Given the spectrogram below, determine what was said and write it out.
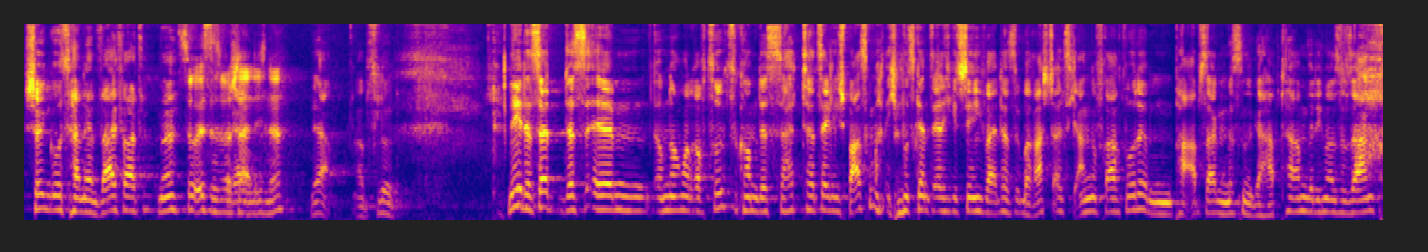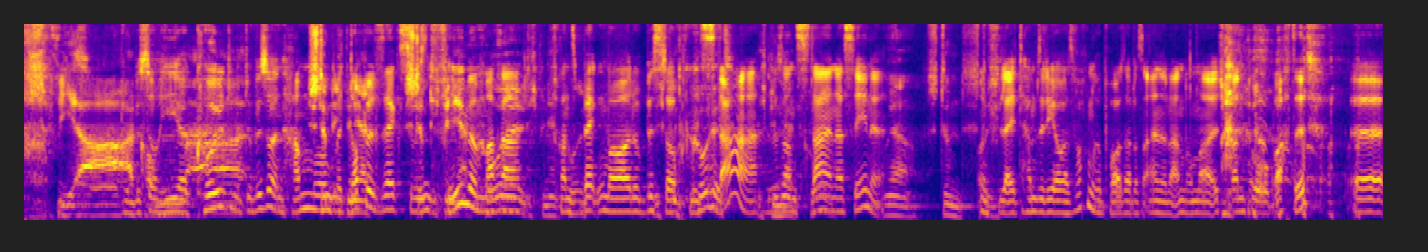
Schönen Gruß an den Seifert. Ne? So ist es wahrscheinlich, ne? Ja, absolut. Nee, das hat, das, ähm, um nochmal drauf zurückzukommen, das hat tatsächlich Spaß gemacht. Ich muss ganz ehrlich gestehen, ich war etwas überrascht, als ich angefragt wurde. Ein paar Absagen müssen wir gehabt haben, würde ich mal so sagen. du bist doch hier. Kult, du bist doch in Hamburg Stimmt, mit bin ja- Doppelsechs, du stimmt, bist ja Filmemacher, ja Franz Kult. Beckenbauer, du bist doch ein Star. ich Du bist doch ja ein Star in der Szene. Ja, stimmt. Und stimmt. vielleicht haben sie dich auch als Wochenreporter das ein oder andere Mal spannend beobachtet. äh,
